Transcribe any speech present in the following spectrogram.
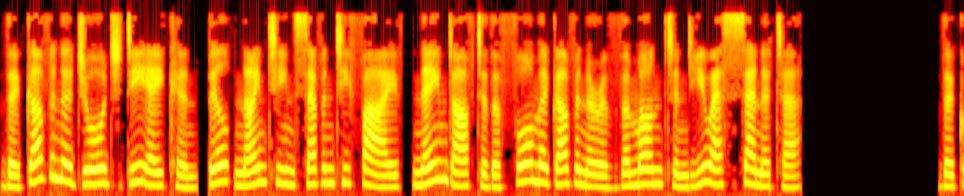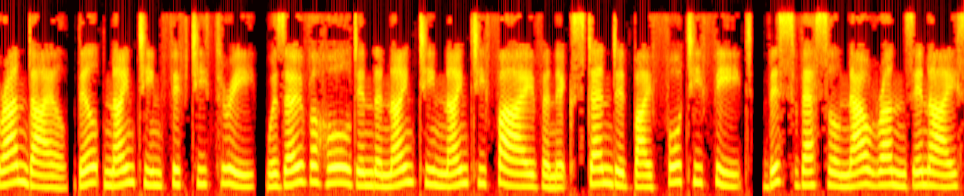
The Governor George D. Aiken, built 1975, named after the former governor of Vermont and U.S. Senator, the Grand Isle built 1953, was overhauled in the 1995 and extended by 40 feet. This vessel now runs in ice,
